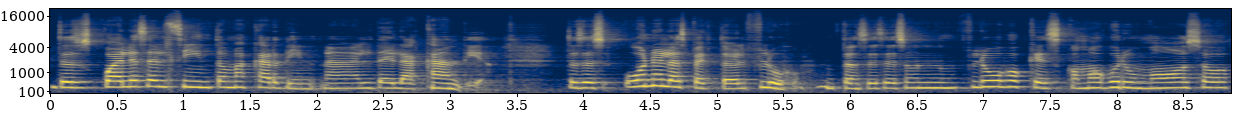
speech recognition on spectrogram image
Entonces, ¿cuál es el síntoma cardinal de la cándida? Entonces, uno, el aspecto del flujo. Entonces, es un flujo que es como grumoso,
